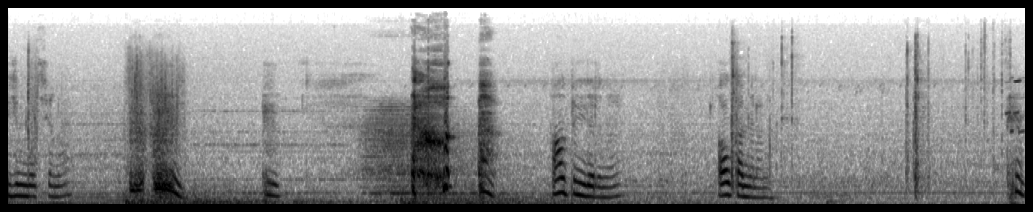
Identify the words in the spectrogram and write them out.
Dosyanı. Al pillerini. Al kameranı.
